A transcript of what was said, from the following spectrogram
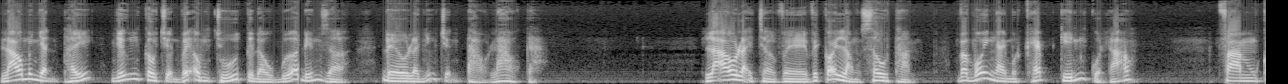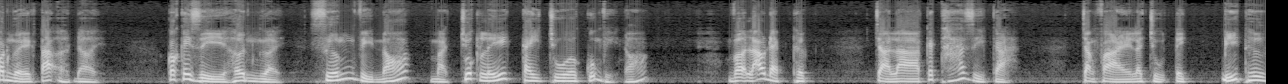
lão mới nhận thấy những câu chuyện với ông chú từ đầu bữa đến giờ đều là những chuyện tào lao cả. Lão lại trở về với cõi lòng sâu thẳm và mỗi ngày một khép kín của lão. Phàm con người ta ở đời, có cái gì hơn người, sướng vì nó mà chuốc lấy cay chua cũng vì nó. Vợ lão đẹp thực, chả là cái thá gì cả chẳng phải là chủ tịch, bí thư,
